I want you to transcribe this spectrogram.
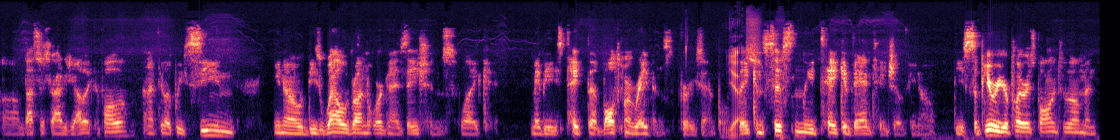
Um, that's a strategy I like to follow, and I feel like we've seen, you know, these well-run organizations like maybe take the Baltimore Ravens for example. Yes. They consistently take advantage of you know these superior players falling to them, and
